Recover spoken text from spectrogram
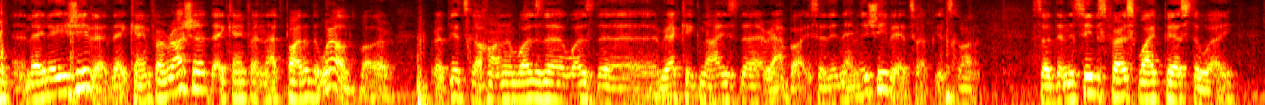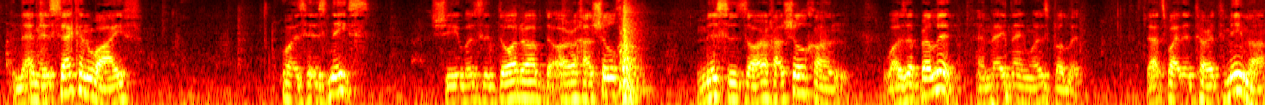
and made a yeshiva. They came from Russia. They came from that part of the world. Well, Rabbi Yitzchak was the was the recognized uh, rabbi, so they named the yeshiva. It's Rabbi Yitzchak. So the Nitziv's first wife passed away, and then his second wife was his niece. She was the daughter of the Aruch HaShulchan. Mrs. Aruch HaShulchan was a Berlin. Her maiden name was Berlin. That's why the Torah Tamima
